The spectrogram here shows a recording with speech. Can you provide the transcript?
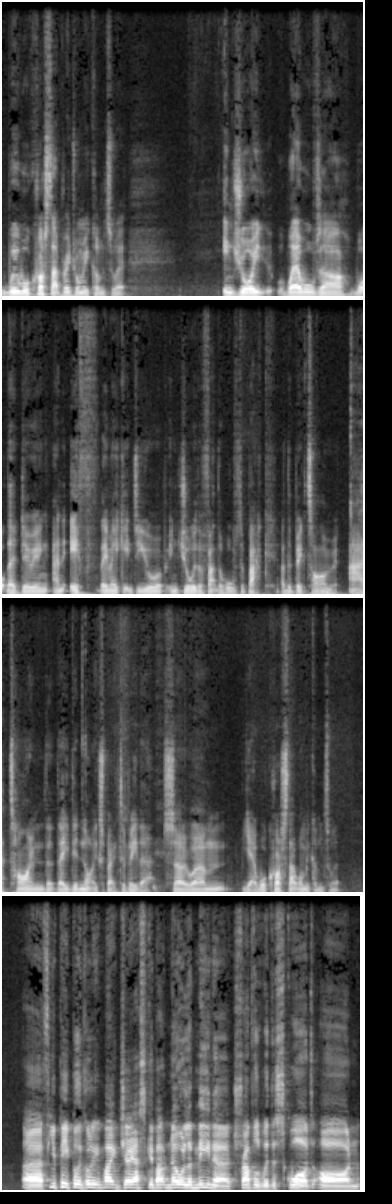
we will cross that bridge when we come to it. Enjoy where Wolves are, what they're doing, and if they make it into Europe, enjoy the fact that Wolves are back at the big time at a time that they did not expect to be there. So um, yeah, we'll cross that when we come to it. Uh, a few people, including Mike J, asking about Noha Lemina. Travelled with the squad on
